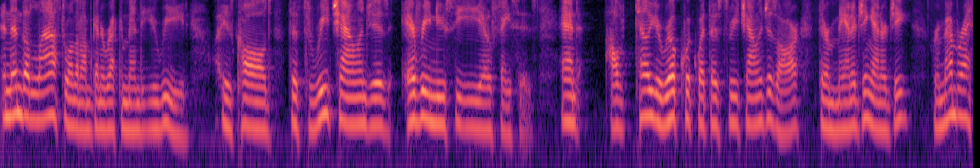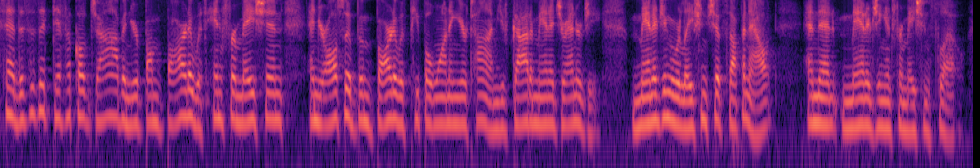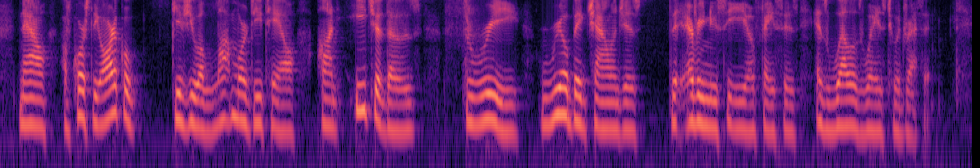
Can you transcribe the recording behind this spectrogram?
And then the last one that I'm going to recommend that you read is called The Three Challenges Every New CEO Faces. And I'll tell you real quick what those three challenges are. They're managing energy, Remember, I said this is a difficult job and you're bombarded with information and you're also bombarded with people wanting your time. You've got to manage your energy, managing relationships up and out, and then managing information flow. Now, of course, the article gives you a lot more detail on each of those three real big challenges that every new CEO faces, as well as ways to address it.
